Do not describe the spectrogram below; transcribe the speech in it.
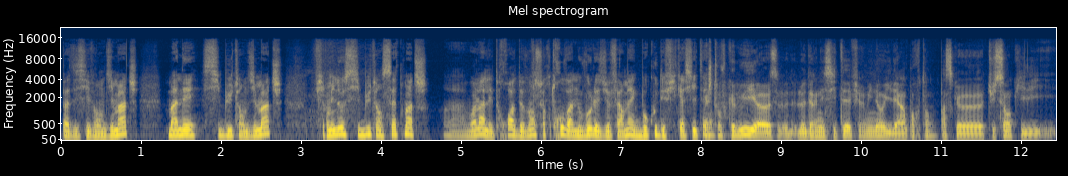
passes décisives en 10 matchs. Mané, 6 buts en 10 matchs. Firmino, 6 buts en 7 matchs. Euh, voilà, les trois devant se retrouvent à nouveau les yeux fermés avec beaucoup d'efficacité. Je trouve que lui, euh, le, dernier cité, Firmino, il est important parce que tu sens qu'il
